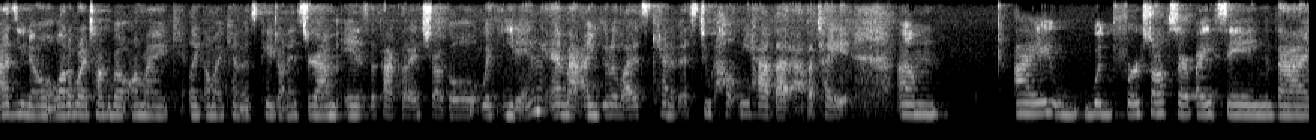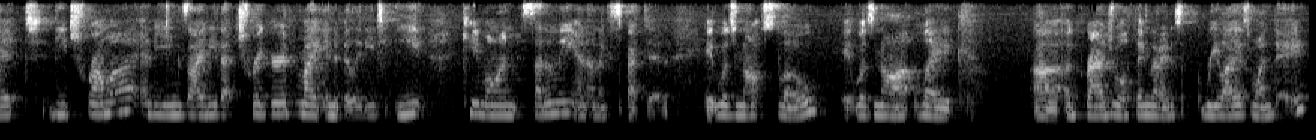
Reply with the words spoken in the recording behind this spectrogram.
as you know, a lot of what I talk about on my like on my cannabis page on Instagram is the fact that I struggle with eating and that I utilize cannabis to help me have that appetite. Um, I would first off start by saying that the trauma and the anxiety that triggered my inability to eat came on suddenly and unexpected. It was not slow. It was not like uh, a gradual thing that I just realized one day.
